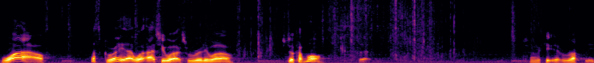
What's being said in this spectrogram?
Wow, that's great. That actually works really well. Should do a couple more. Trying to keep it roughly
